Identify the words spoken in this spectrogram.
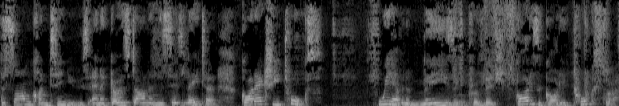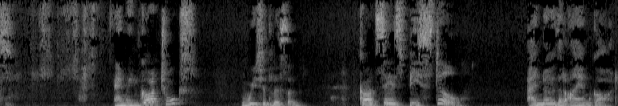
The psalm continues and it goes down and it says later, God actually talks. We have an amazing privilege. God is a God who talks to us. And when God talks, we should listen. God says, be still I know that I am God.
